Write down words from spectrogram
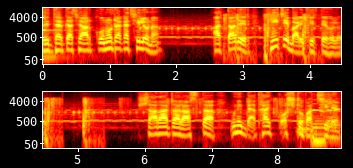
বৃদ্ধার কাছে আর কোনো টাকা ছিল না। আর তাদের হেঁটে বাড়ি ফিরতে হলো। সারাটা রাস্তা উনি ব্যথায় কষ্ট পাচ্ছিলেন।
